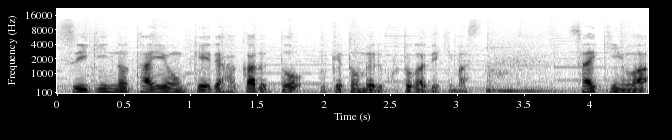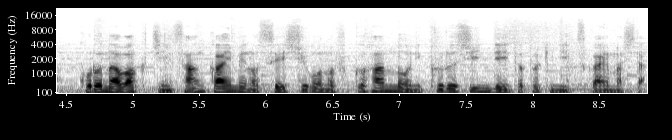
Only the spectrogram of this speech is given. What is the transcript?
水銀の体温計で測ると受け止めることができます最近はコロナワクチン3回目の接種後の副反応に苦しんでいた時に使いました。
